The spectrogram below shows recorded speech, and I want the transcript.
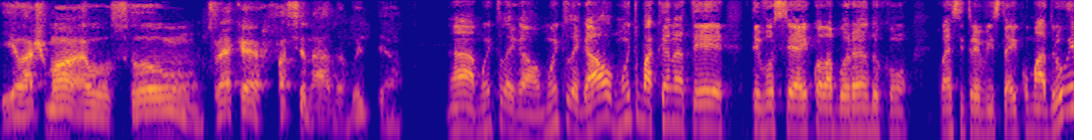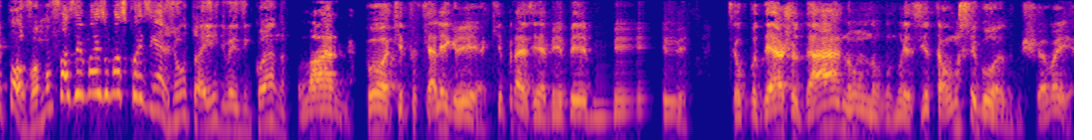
E eu acho uma, eu sou um tracker fascinado há muito tempo. Ah, muito legal, muito legal, muito bacana ter, ter você aí colaborando com, com essa entrevista aí com o Madruga. E, pô, vamos fazer mais umas coisinhas junto aí de vez em quando? Claro, pô, que, que alegria, que prazer. Me, me, me, se eu puder ajudar, não, não, não hesita um segundo, me chama aí.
